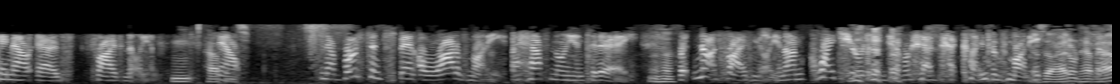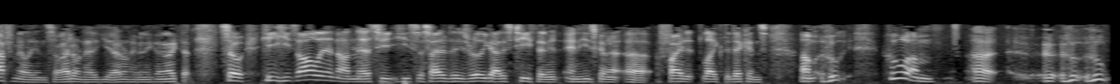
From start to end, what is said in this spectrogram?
came out as 5 million. Mm, happens. Now, Burstyn spent a lot of money, a half million today, Uh-huh. but not five million. I'm quite sure he never had that kind of money. So I don't have half million, so I don't have yeah, I don't have anything like that. So he he's all in on this. He he's decided that he's really got his teeth in it, and he's going to uh, fight it like the Dickens. Um, who who um uh, who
